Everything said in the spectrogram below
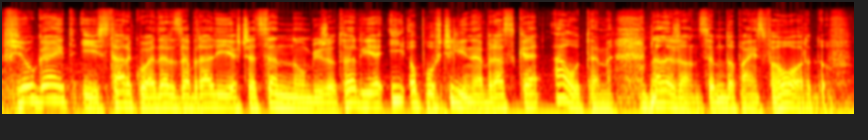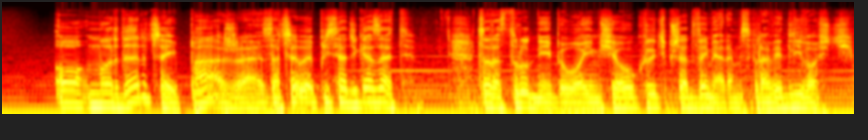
Fugate i Starkweather zabrali jeszcze cenną biżuterię i opuścili Nebraskę autem należącym do państwa Wardów. O morderczej parze zaczęły pisać gazety. Coraz trudniej było im się ukryć przed wymiarem sprawiedliwości.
